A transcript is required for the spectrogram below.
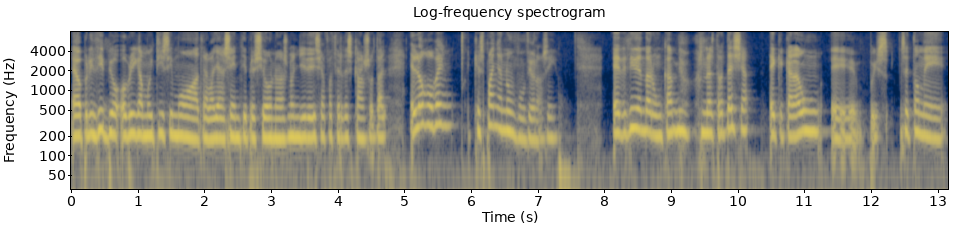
E ao principio obriga moitísimo a traballar a xente, presionas, non lle deixa facer descanso tal. E logo ven que España non funciona así. E deciden dar un cambio na estrategia e que cada un eh, pois, se tome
